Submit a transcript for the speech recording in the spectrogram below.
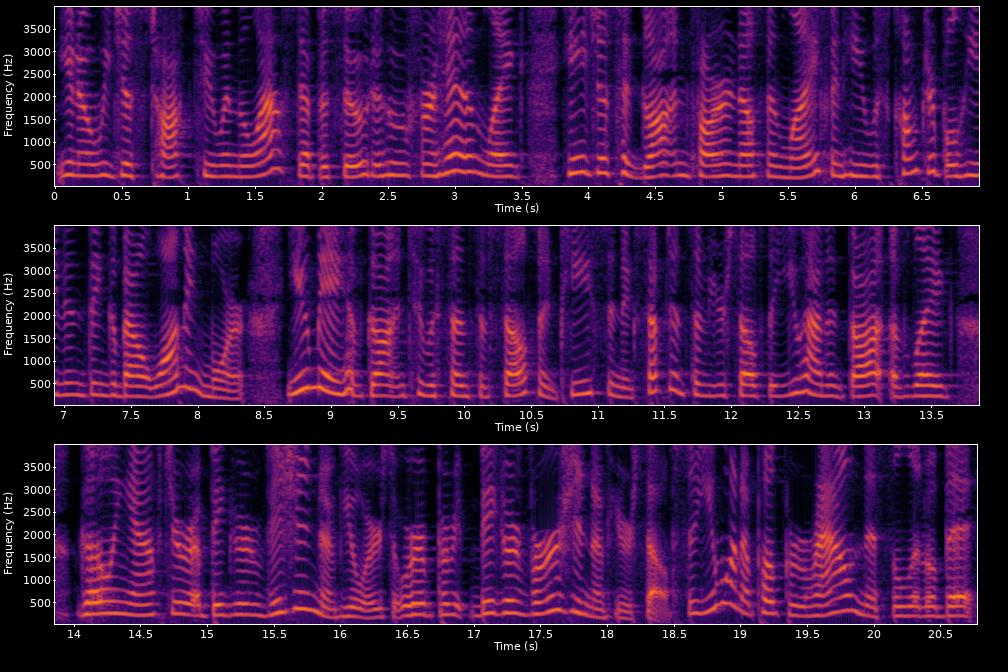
you know, we just talked to in the last episode, who for him, like, he just had gotten far enough in life and he was comfortable. He didn't think about wanting more. You may have gotten to a sense of self and peace and acceptance of yourself that you hadn't thought of, like, going after a bigger vision of yours or a b- bigger version of yourself. So you want to poke around around this a little bit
